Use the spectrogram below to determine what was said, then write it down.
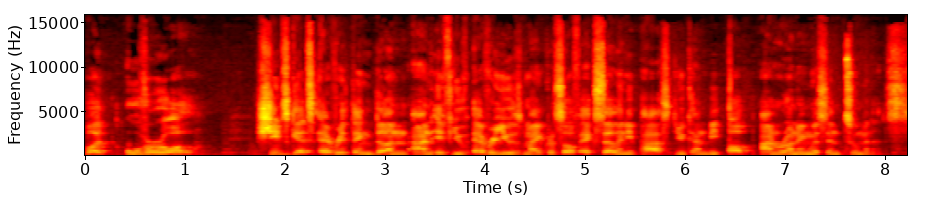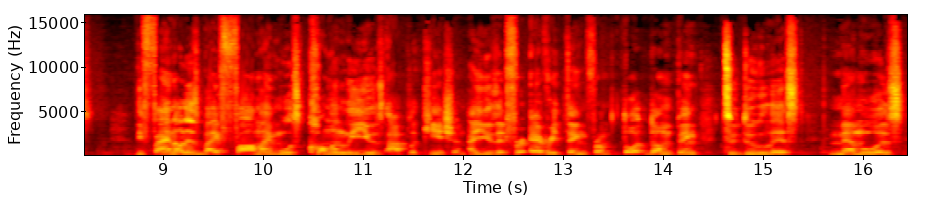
But overall, Sheets gets everything done, and if you've ever used Microsoft Excel in the past, you can be up and running within two minutes. The Final is by far my most commonly used application. I use it for everything from thought dumping, to-do list, memos,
